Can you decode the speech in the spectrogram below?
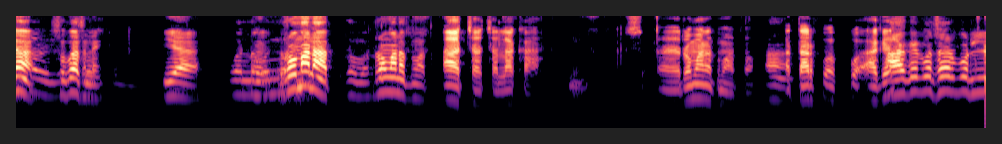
না সুভাষ নাই। ইয়া রমানাথ রোমান। রমানাথ মাহাতো। আচ্ছা আচ্ছা। আহ, রমানাথ মাহাতো। হ্যাঁ। আর তার আগে? আগে বছর পড়ল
